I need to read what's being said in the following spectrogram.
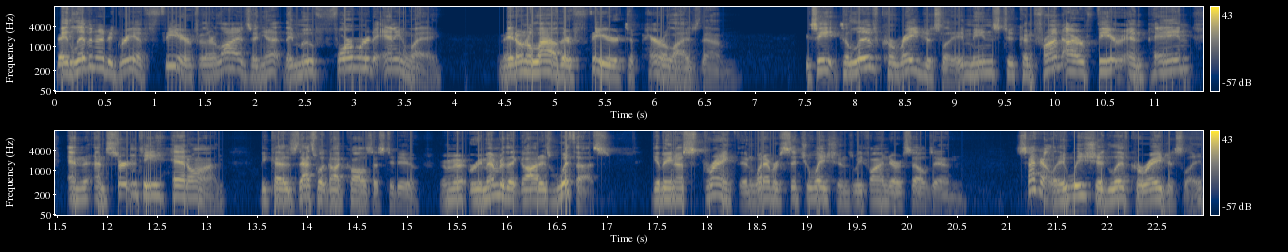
They live in a degree of fear for their lives, and yet they move forward anyway. They don't allow their fear to paralyze them. You see, to live courageously means to confront our fear and pain and uncertainty head on, because that's what God calls us to do. Remember that God is with us, giving us strength in whatever situations we find ourselves in. Secondly, we should live courageously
